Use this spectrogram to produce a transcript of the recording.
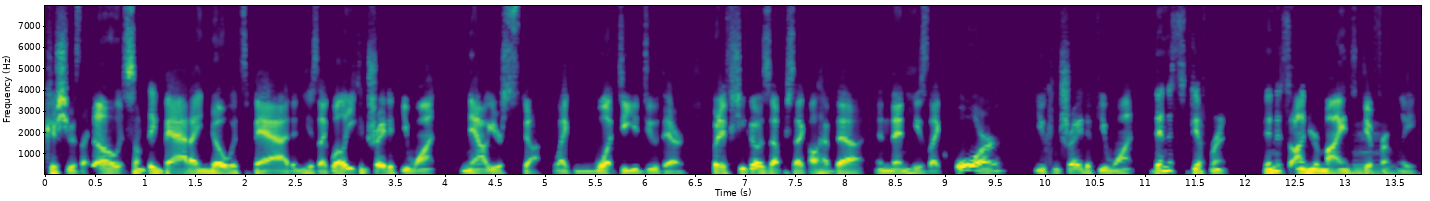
because she was like, "Oh, it's something bad. I know it's bad," and he's like, "Well, you can trade if you want. Now you're stuck. Like, what do you do there?" But if she goes up, she's like, "I'll have that," and then he's like, "Or you can trade if you want." Then it's different. Then it's on your mind Mm. differently.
